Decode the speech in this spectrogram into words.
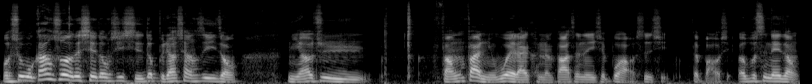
我说我刚刚说的那些东西，其实都比较像是一种你要去防范你未来可能发生的一些不好事情的保险，而不是那种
